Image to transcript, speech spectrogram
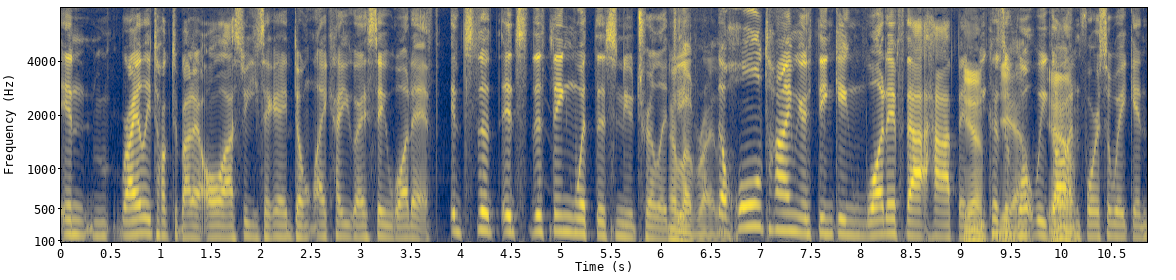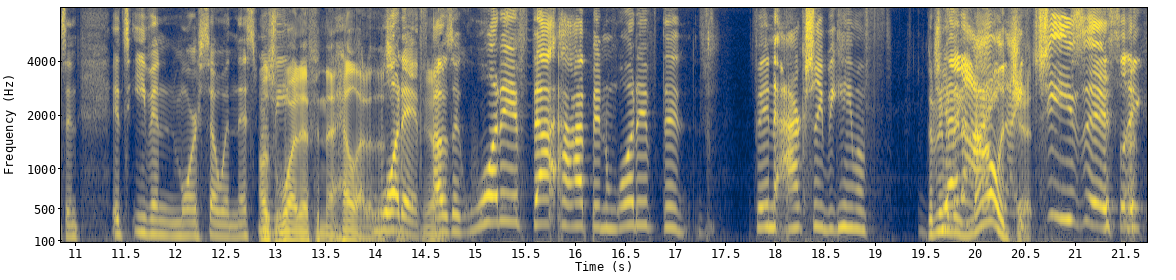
In Riley talked about it all last week. He's like, I don't like how you guys say "what if." It's the it's the thing with this new trilogy. I love Riley. The whole time you're thinking, "What if that happened?" Yeah. Because Yeah. of what we Yeah. got in Force Awakens, and it's even more so in this I was what if in the hell out of this. what one. if? Yeah. I was like, what if that happened? What if the Finn actually became a f- They don't even acknowledge Like, it. Jesus, like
